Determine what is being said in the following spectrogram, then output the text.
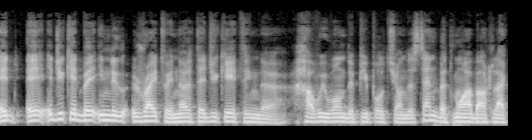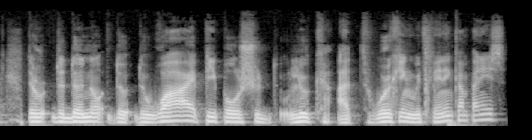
ed, educate but in the right way not educating the how we want the people to understand but more about like the the the, the, the why people should look at working with cleaning companies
